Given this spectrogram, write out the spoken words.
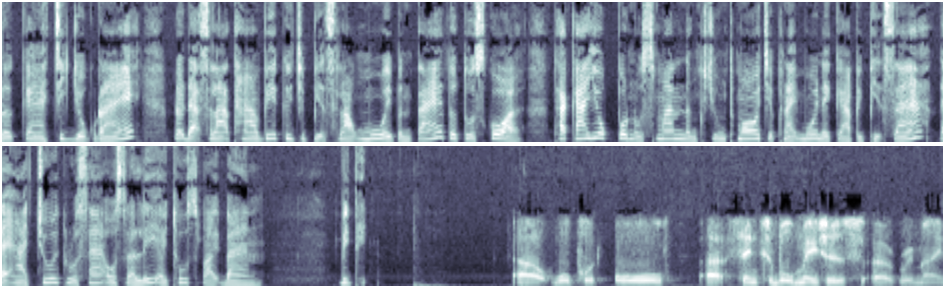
លើការជីកយករ៉ែដោយដាក់ស្លាកថាវាគឺជាពាក្យស្លោកមួយប៉ុន្តែទទួលស្គាល់ថាការយកពន្ធអូស្មန်និងធ្យូងថ្មជាផ្នែកមួយនៃការពិភាក្សាដែលអាចជួយគ្រួសារអូស្ត្រាលីឲ្យធូរស្បើយបានវិធី uh will put all uh, sensible measures uh, remain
